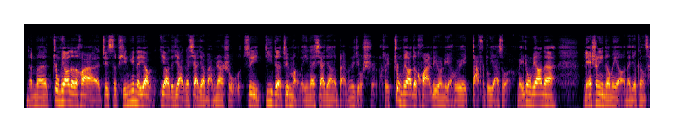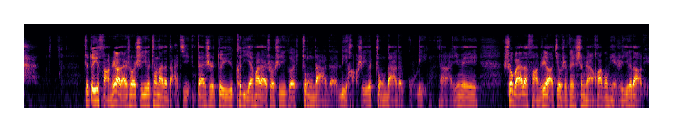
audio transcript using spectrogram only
那么中标的的话，这次平均的药药的价格下降百分之二十五，最低的最猛的应该下降了百分之九十。所以中标的话，利润率也会大幅度压缩；没中标呢，连生意都没有，那就更惨。这对于仿制药来说是一个重大的打击，但是对于科技研发来说是一个重大的利好，是一个重大的鼓励啊！因为说白了，仿制药就是跟生产化工品是一个道理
